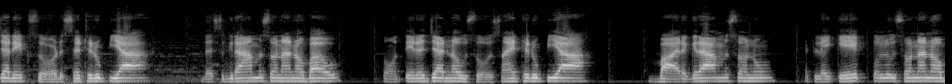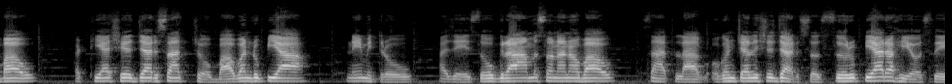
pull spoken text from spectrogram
હજાર એકસો અડસઠ રૂપિયા, દસ ગ્રામ સોનાનો ભાવ તોતેર હજાર નવસો સાઠ રૂપિયા, બાર ગ્રામ સોનું એટલે કે એક તોલું સોનાનો ભાવ અઠ્યાસી હજાર સાતસો બાવન રૂપિયા. ને મિત્રો, આજે સો ગ્રામ સોનાનો ભાવ સાત લાખ ઓગણચાલીસ હજાર છસો રૂપિયા રહ્યો છે.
